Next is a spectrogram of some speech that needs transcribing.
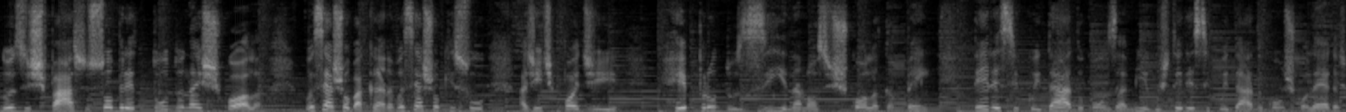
nos espaços, sobretudo na escola? Você achou bacana? Você achou que isso a gente pode reproduzir na nossa escola também, ter esse cuidado com os amigos, ter esse cuidado com os colegas,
